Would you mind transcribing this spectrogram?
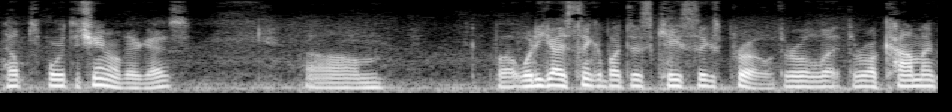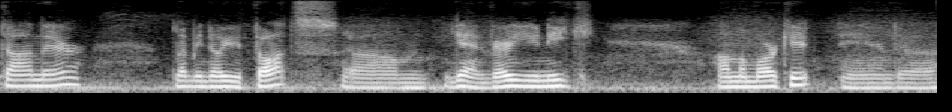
help support the channel there, guys. Um, but what do you guys think about this K6 Pro? Throw a, throw a comment on there. Let me know your thoughts. Um, again, very unique on the market and uh,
